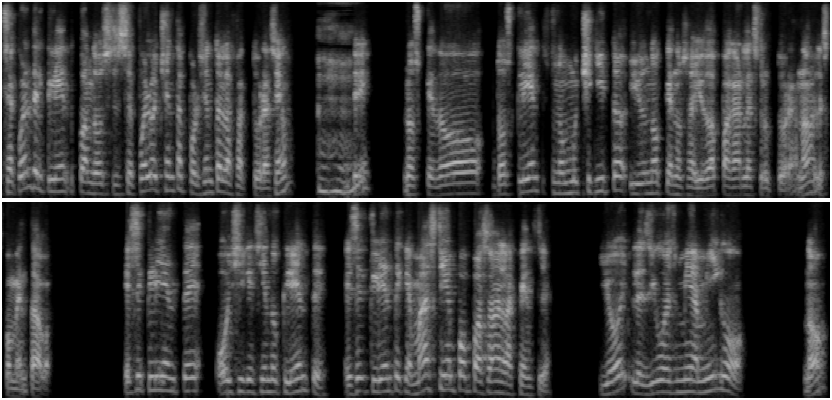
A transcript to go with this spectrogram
¿se acuerdan del cliente cuando se fue el 80% de la facturación? ¿sí? Nos quedó dos clientes, uno muy chiquito y uno que nos ayudó a pagar la estructura, ¿no? Les comentaba. Ese cliente hoy sigue siendo cliente, es el cliente que más tiempo ha pasado en la agencia. Y hoy les digo, es mi amigo, ¿no?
